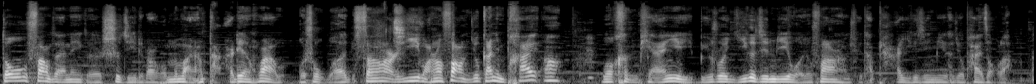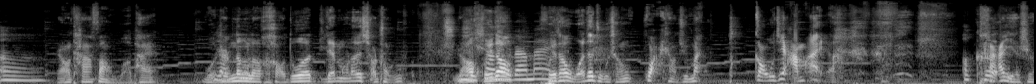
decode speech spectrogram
都放在那个市集里边。我们晚上打个电话，我说我三二一往上放，你就赶紧拍啊！我很便宜，比如说一个金币我就放上去，他啪一个金币他就拍走了。嗯，然后他放我拍，我这弄了好多联盟的小宠物，然后回到回到我的主城挂上去卖，高价卖啊！哦，可他也是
